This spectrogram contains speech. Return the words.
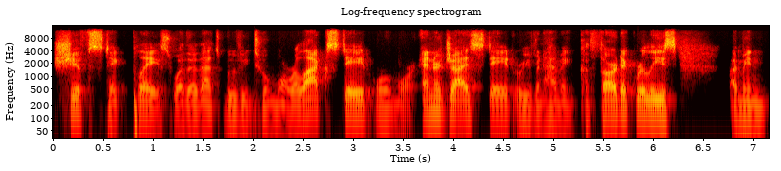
shifts take place, whether that's moving to a more relaxed state or a more energized state, or even having cathartic release. I mean,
